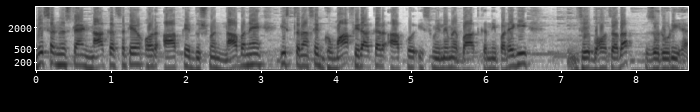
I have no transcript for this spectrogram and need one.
मिसअंडरस्टैंड ना कर सके और आपके दुश्मन ना बने। इस तरह से घुमा फिरा कर आपको इस महीने में बात करनी पड़ेगी। ये बहुत ज़्यादा ज़रूरी है।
